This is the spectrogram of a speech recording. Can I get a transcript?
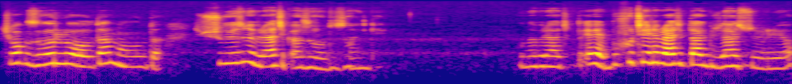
Çok zorlu oldu ama oldu. Şu gözüme birazcık az oldu sanki. Buna birazcık da... Evet bu fırçayla birazcık daha güzel sürülüyor.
